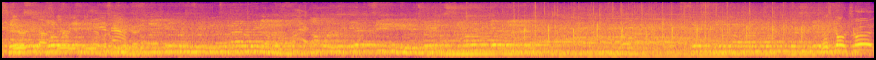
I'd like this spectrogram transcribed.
Got scary, it got end, but it was. Let's go, Trey!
